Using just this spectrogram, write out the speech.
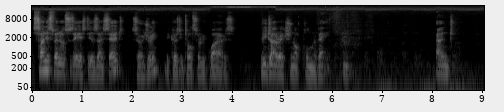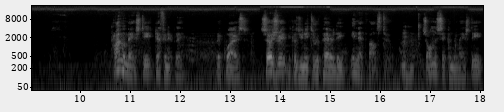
Sinus venosus ASD, as I said, surgery because it also requires redirection of pulmonary vein. Hmm. And primum ASD definitely requires surgery because you need to repair the inlet valves too. Mhm. So only second ASD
